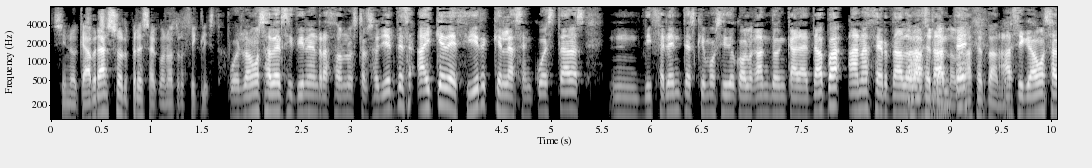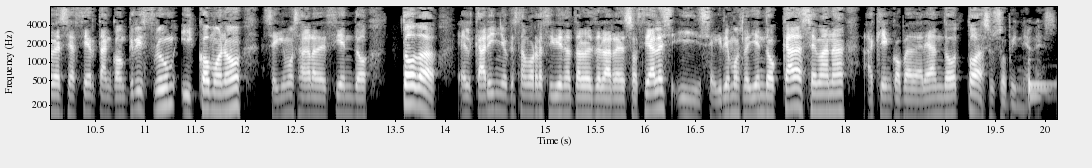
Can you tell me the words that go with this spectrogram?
sino que habrá sorpresa con otro ciclista. Pues vamos a ver si tienen razón nuestros oyentes. Hay que decir que en las encuestas mmm, diferentes que hemos ido colgando en cada etapa han acertado van bastante. Acertando, van acertando. Así que vamos a ver si aciertan con Chris Froome y, cómo no, seguimos agradeciendo todo el cariño que estamos recibiendo a través de las redes sociales y seguiremos leyendo cada semana aquí en Copedaleando todas sus opiniones.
